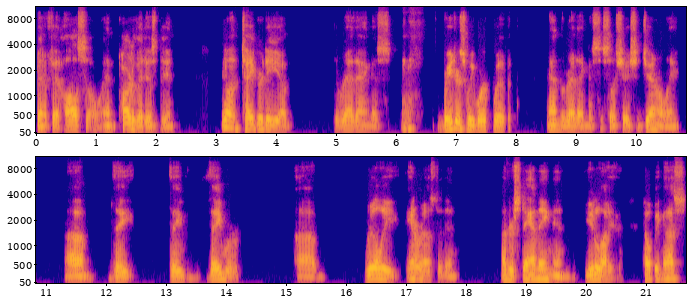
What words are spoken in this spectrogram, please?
benefit also. And part of it is the you know integrity of the Red Angus breeders we work with and the Red Angus Association generally. Um, they they they were uh, really interested in understanding and utilize helping us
